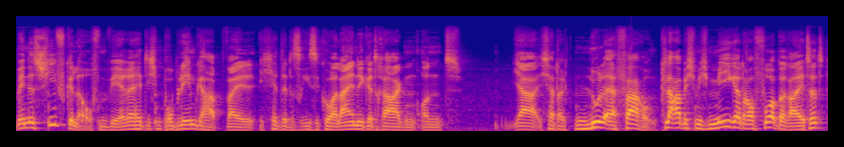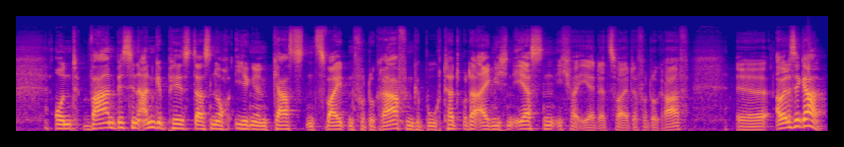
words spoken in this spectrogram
Wenn es schief gelaufen wäre, hätte ich ein Problem gehabt, weil ich hätte das Risiko alleine getragen und ja, ich hatte halt null Erfahrung. Klar habe ich mich mega darauf vorbereitet und war ein bisschen angepisst, dass noch irgendein Gast einen zweiten Fotografen gebucht hat oder eigentlich einen ersten. Ich war eher der zweite Fotograf. Äh, aber das ist egal.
